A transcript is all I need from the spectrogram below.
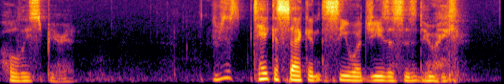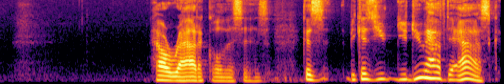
Holy Spirit. Just take a second to see what Jesus is doing. How radical this is. Because, because you, you do have to ask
